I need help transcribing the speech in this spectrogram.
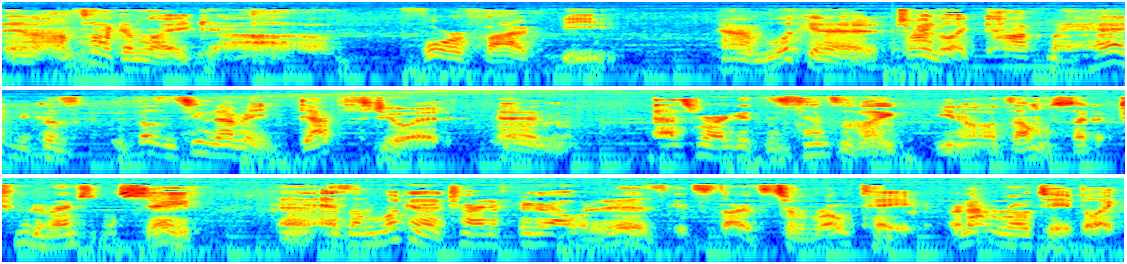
And i'm talking like uh, four or five feet. And i'm looking at it trying to like cock my head because it doesn't seem to have any depth to it. And that's where i get the sense of like you know it's almost like a two-dimensional shape. And as i'm looking at it trying to figure out what it is it starts to rotate. Or not rotate but like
